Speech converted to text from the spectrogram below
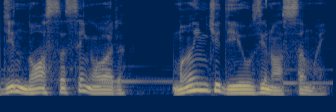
de Nossa Senhora, Mãe de Deus e Nossa Mãe.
